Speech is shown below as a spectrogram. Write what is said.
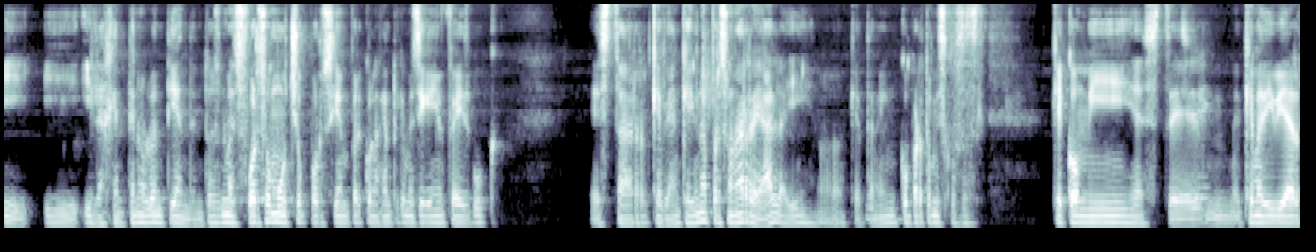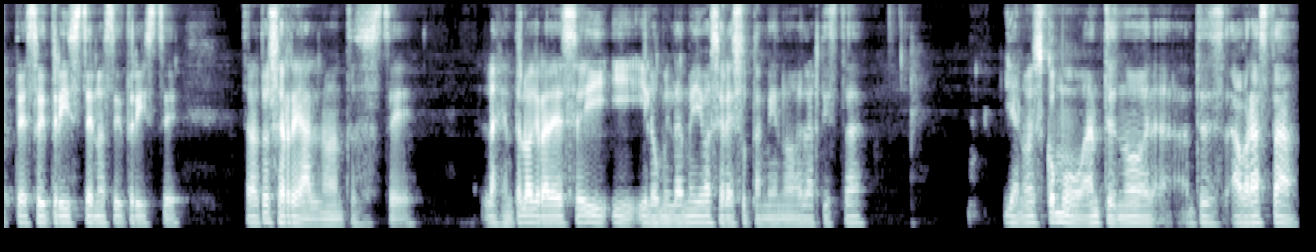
Y, y, la gente no lo entiende. Entonces me esfuerzo mucho por siempre con la gente que me sigue en Facebook, estar, que vean que hay una persona real ahí, que también comparto mis cosas, que comí, este, que me divierte, estoy triste, no estoy triste. Trato de ser real, ¿no? Entonces, este, la gente lo agradece y, la humildad me lleva a hacer eso también, ¿no? El artista ya no es como antes, ¿no? Antes, ahora hasta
